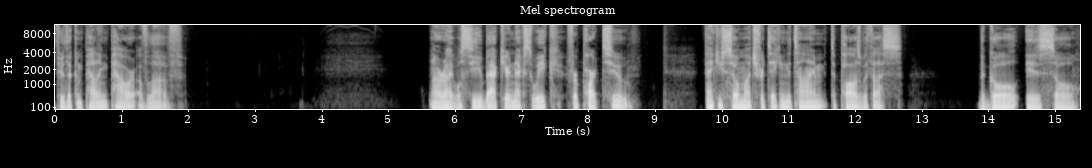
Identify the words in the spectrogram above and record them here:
through the compelling power of love. All right, we'll see you back here next week for part two. Thank you so much for taking the time to pause with us. The goal is soul.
